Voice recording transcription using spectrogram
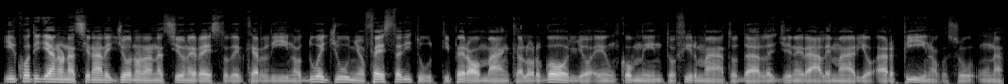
Il quotidiano nazionale Giorno la Nazione Resto del Carlino, 2 giugno festa di tutti, però manca l'orgoglio, è un commento firmato dal generale Mario Arpino su una,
